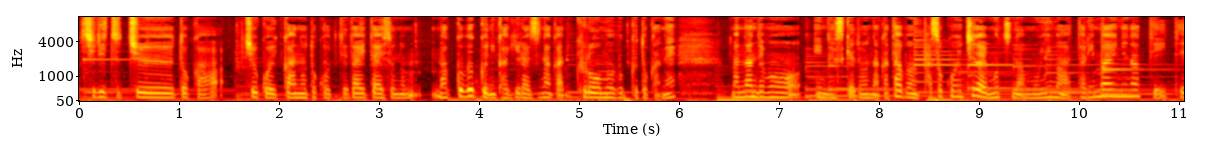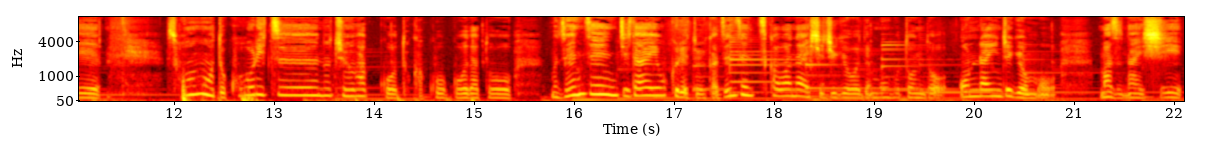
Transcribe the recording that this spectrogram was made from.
私立中とか中高一貫のとこって大体その MacBook に限らずなんか Chromebook とかね、まあ、何でもいいんですけどなんか多分パソコン1台持つのはもう今当たり前になっていてそう思うと公立の中学校とか高校だともう全然時代遅れというか全然使わないし授業でもほとんどオンライン授業もまずないし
